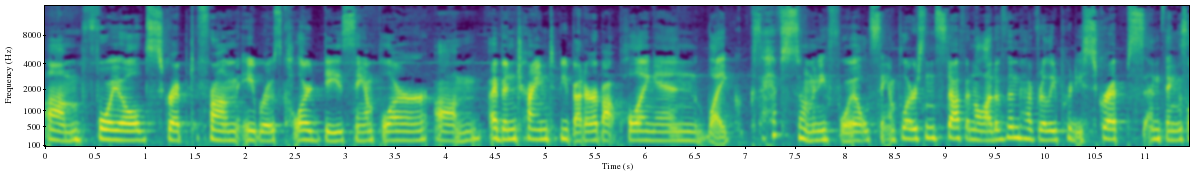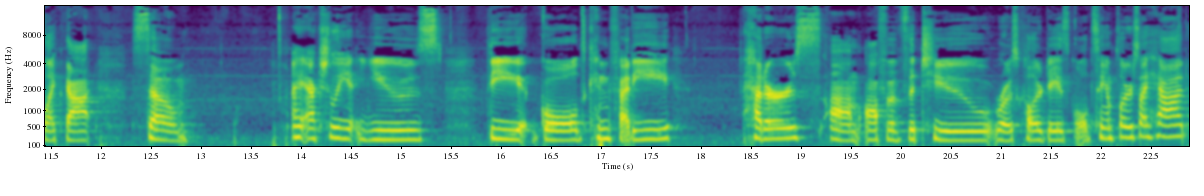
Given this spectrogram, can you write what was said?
um, foiled script from a Rose Colored Daze sampler. Um, I've been trying to be better about pulling in, like, because I have so many foiled samplers and stuff, and a lot of them have really pretty scripts and things like that. So I actually used the gold confetti headers um, off of the two Rose Colored Daze gold samplers I had.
